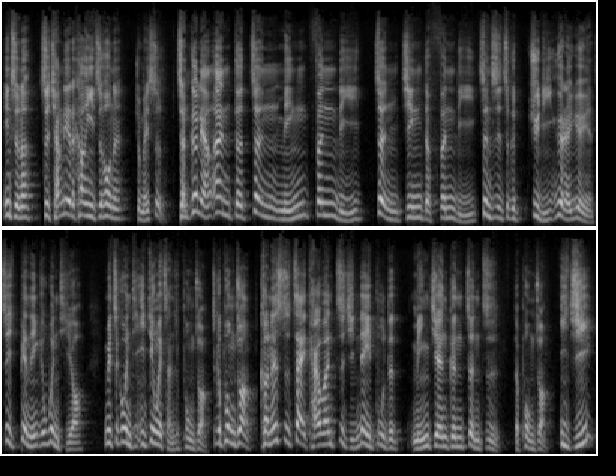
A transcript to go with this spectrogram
因此呢，是强烈的抗议之后呢，就没事了。整个两岸的政民分离、政经的分离，甚至这个距离越来越远，这变成一个问题哦。因为这个问题一定会产生碰撞，这个碰撞可能是在台湾自己内部的民间跟政治的碰撞，以及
